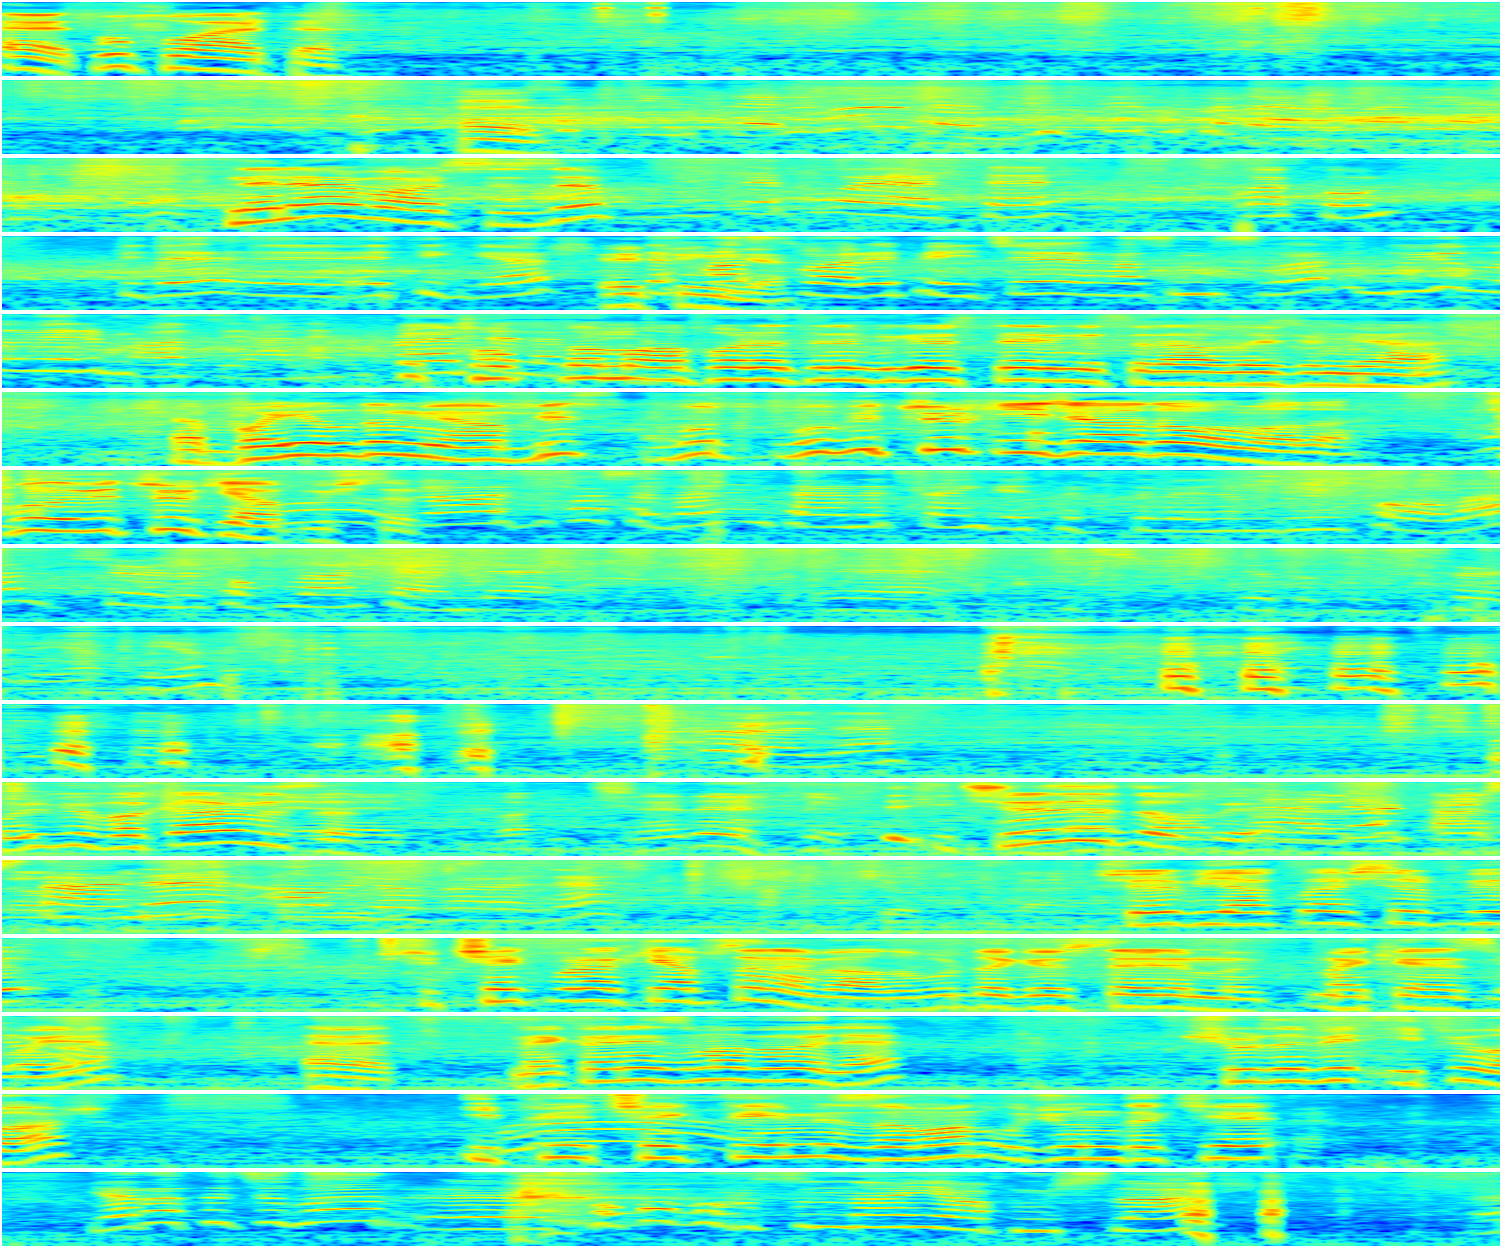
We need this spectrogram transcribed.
Evet, bu fuerte. Evet. Cinsleri var da bizde bu kadar var yani. Neler var sizde? Bu erte, vakum, bir de e, Ettinger. Bir de has var epeyce hasımız var da bu yıl verim az yani. Ertele- Toplama aparatını bir gösterir misin ablacığım ya? Ya bayıldım ya. Biz bu bu bir Türk icadı olmalı. Bunu bir Türk Bu yapmıştır. Gazi Paşa'dan internetten getirtti benim büyük oğlan. Şöyle toplarken de e, ya da şöyle yapayım. Böyle. Ulvi bakar mısın? Evet. Bak içine de İçine de topluyor. Yani Bir 4-5 tane tane, alıyor böyle. çok güzel. Şöyle bir yaklaştırıp bir şu çek bırak yapsana be abla. Burada gösterelim mi mekanizmayı? Evet. Mekanizma böyle. Şurada bir ipi var. İpi çektiğimiz zaman ucundaki Yaratıcılar e, soba borusundan yapmışlar.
